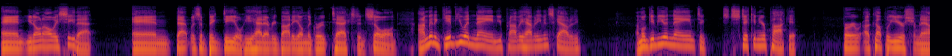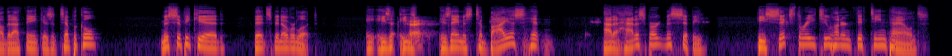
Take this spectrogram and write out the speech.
And you don't always see that. And that was a big deal. He had everybody on the group text and so on. I'm going to give you a name. You probably haven't even scouted him. I'm going to give you a name to stick in your pocket for a couple years from now that I think is a typical Mississippi kid that's been overlooked. He, he's, a, he's Okay. his name is Tobias Hinton out of Hattiesburg, Mississippi. He's 6'3", 215 pounds,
